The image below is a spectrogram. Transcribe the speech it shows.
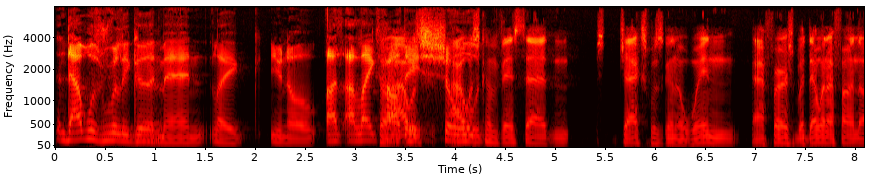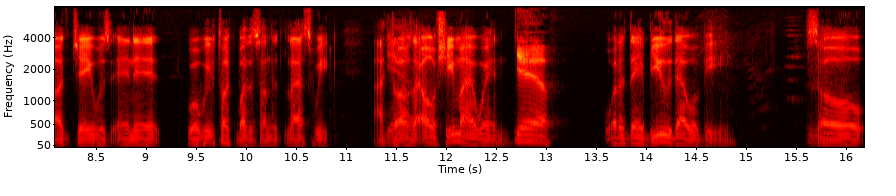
and that was really good, Mm-hmm. man. Like you know, I, I like So how I they was, showed. I was convinced that Jax was gonna win at first, but then when I found out Jay was in it, well, we talked about this on the last week. I thought I was like, oh, she might win. yeah, What a debut that would be. So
